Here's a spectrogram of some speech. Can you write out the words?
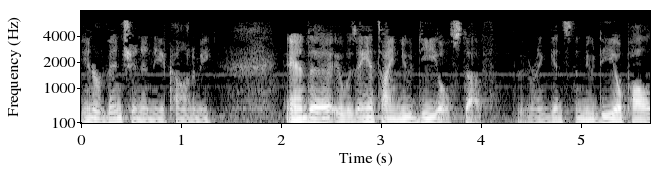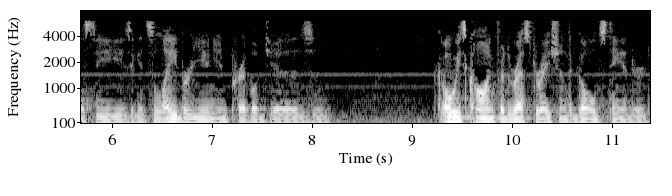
intervention in the economy, and it was anti-New Deal stuff. So against the New Deal policies, against labor union privileges, and always calling for the restoration of the gold standard.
